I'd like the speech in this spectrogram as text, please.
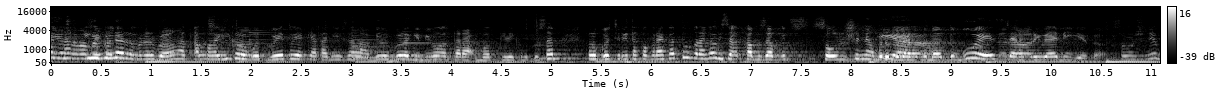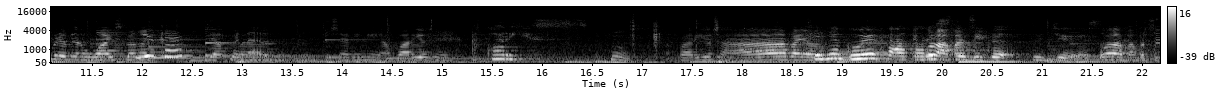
enak. sama iya mereka bener gitu. bener banget. Terus apalagi kalau buat gue tuh yang kayak tadi bisa labil gue lagi bingung antara buat pilih keputusan. Kalau gue cerita ke mereka tuh mereka bisa comes up with solution yang benar-benar Iya. ngebantu gue Bener secara pribadi gitu. Solusinya benar-benar wise banget. Iya kan? bijak Benar. banget. Mm, terus yang ini Aquarius nih. Aquarius. Hmm. Aquarius apa ya? Kayaknya gue ke Eh, gue Aquarius 8 lebih ke 7 gue 8 per 10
